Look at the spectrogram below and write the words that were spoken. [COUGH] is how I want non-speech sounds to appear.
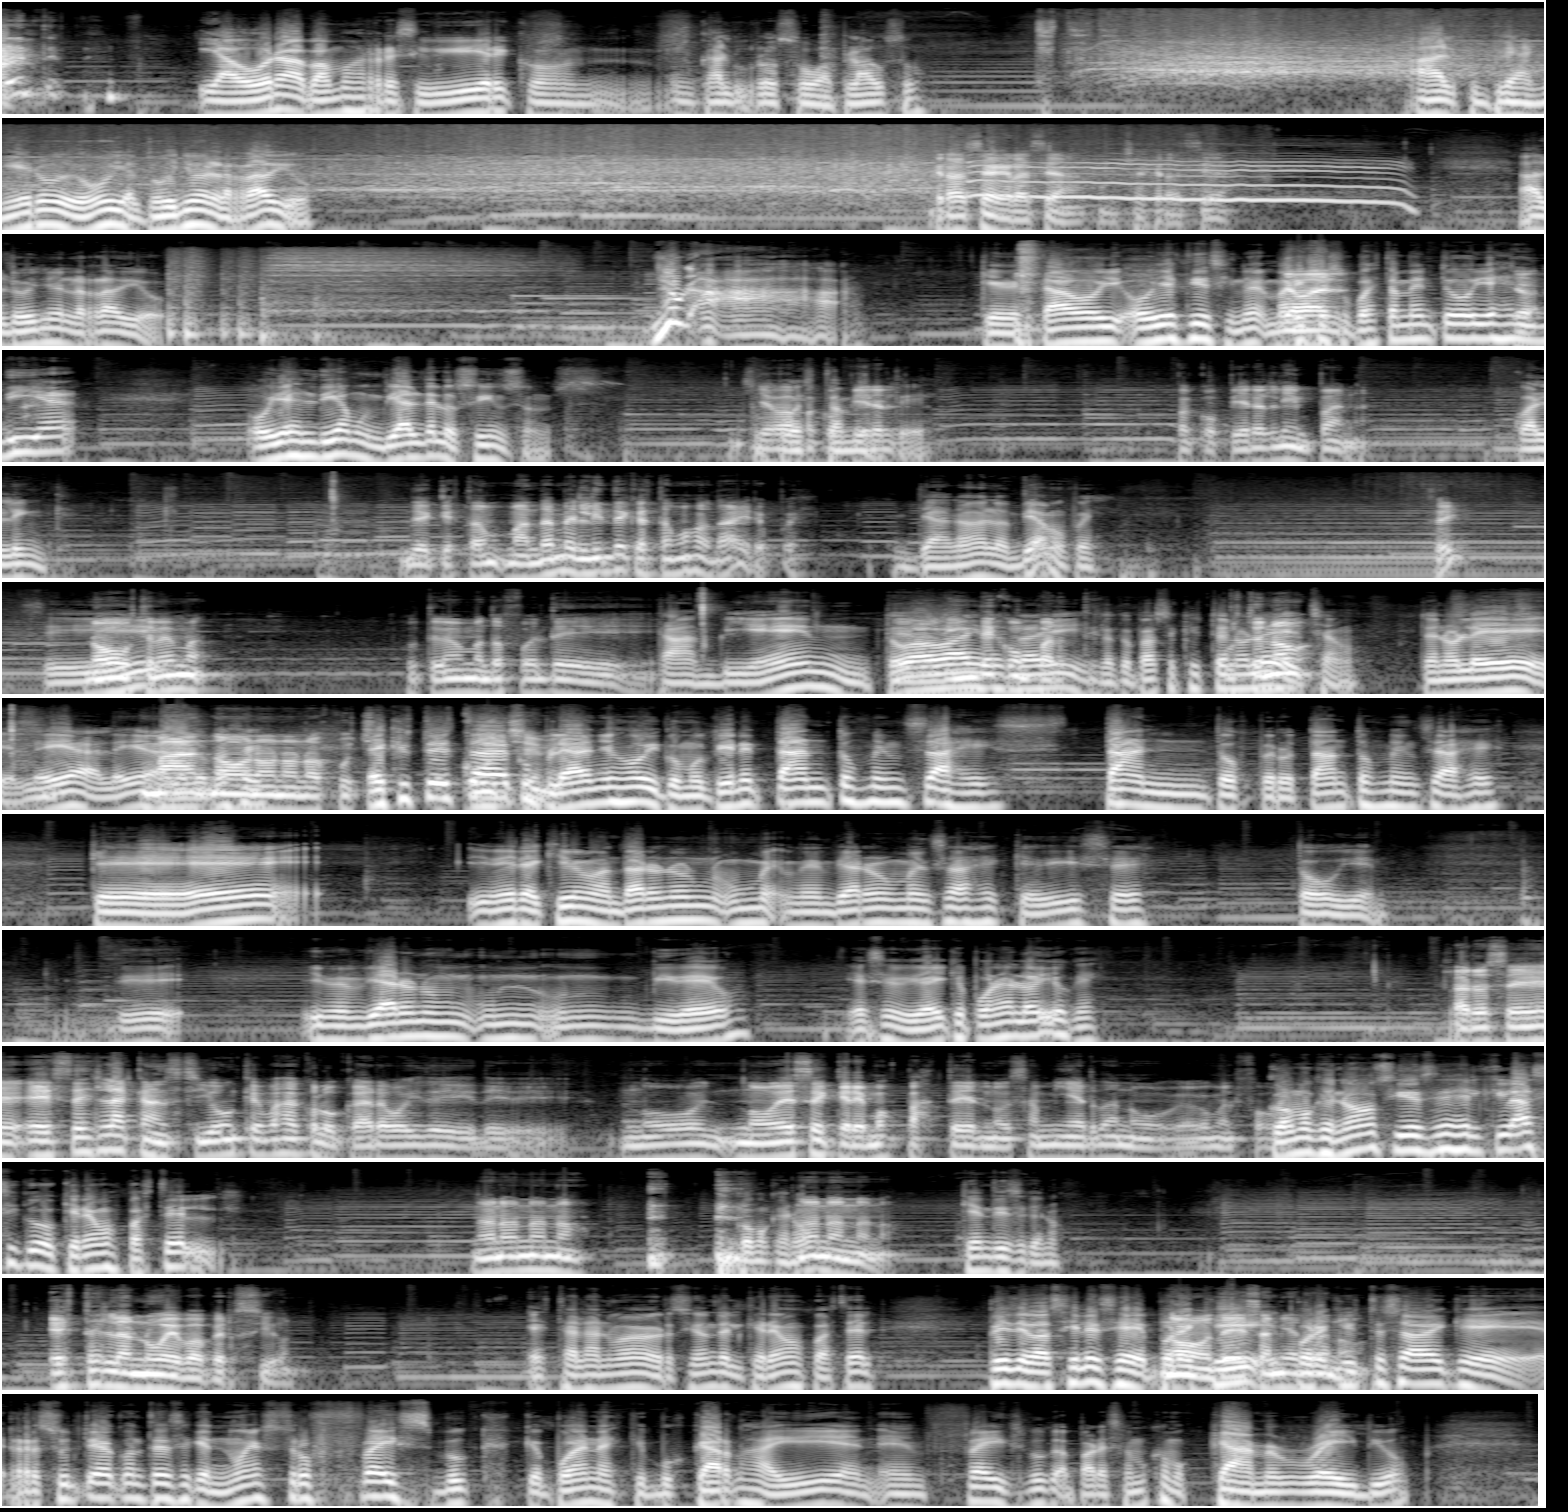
Y ahora vamos a recibir con un caluroso aplauso al cumpleañero de hoy, al dueño de la radio. Gracias, gracias. Muchas gracias. Al dueño de la radio. ¡Luna! Que está hoy, hoy es 19. Marico, el- supuestamente hoy es el día. Hoy es el día mundial de los Simpsons. Ya va para copiar el, para copiar el link, pana. ¿Cuál link? De que estamos, mándame el link de que estamos al aire, pues. Ya nos lo enviamos, pues. ¿Sí? Sí. No, usted me, ma- usted me mandó fue el de. También, toda El link de compartir. Lo que pasa es que usted, Usted no no- chamo. Usted no lee, lea, lea. No, no, no, no, escuche. Es que usted está de cumpleaños hoy, como tiene tantos mensajes, tantos, pero tantos mensajes, que... Y mira, aquí me mandaron un, un- me enviaron un mensaje que dice, todo bien. Y me enviaron un, un, video. Ese video hay que ponerlo ahí o qué? Claro, ese- esa es la canción que vas a colocar hoy de- no, no ese queremos pastel, no esa mierda, no, hágame el favor. ¿Cómo que no? Si ese es el clásico, queremos pastel. No, no, no, no. ¿Cómo que no? No, no, no, no. ¿Quién dice que no? Esta es la nueva versión. Esta es la nueva versión del Queremos Pastel. Pide Basile por No, aquí, por aquí no. usted sabe que resulta y acontece que en nuestro Facebook, que pueden buscarnos ahí en, en Facebook, aparecemos como Camera Radio.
